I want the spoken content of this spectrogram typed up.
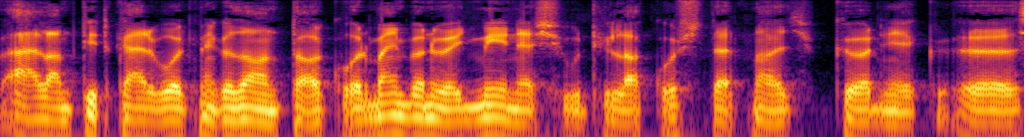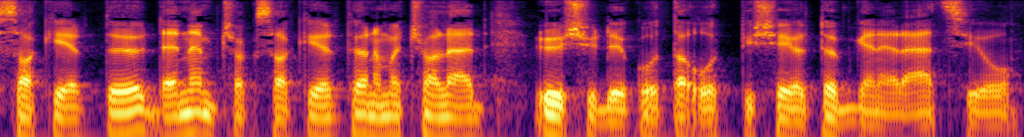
államtitkár volt még az Antal kormányban, ő egy Ménesi úti lakos, tehát nagy környék szakértő, de nem csak szakértő, hanem a család ősidők óta ott is él több generáció.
